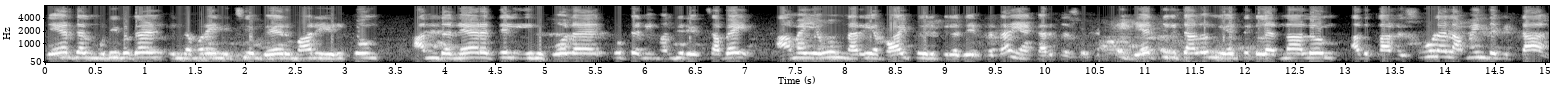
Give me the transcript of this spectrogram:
தேர்தல் முடிவுகள் இந்த முறை நிச்சயம் வேறு மாதிரி இருக்கும். அந்த நேரத்தில் இது போல கூட்டணி மந்திரி சபை அமையவும் நிறைய வாய்ப்பு இருக்கிறது என்றுதான் என் கருத்தை சொல்றேன். ஏத்துக்கிட்டாலும் ஏத்துக்கலன்னாலும் அதுக்கான சூழல் அமைந்து விட்டால்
